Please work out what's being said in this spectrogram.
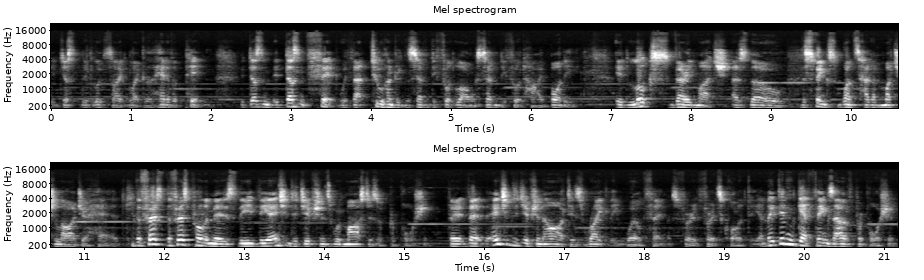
It just it looks like like the head of a pin. It doesn't it doesn't fit with that 270 foot long, 70 foot high body. It looks very much as though the Sphinx once had a much larger head. The first the first problem is the the ancient Egyptians were masters of proportion. The, the, the ancient Egyptian art is rightly world famous for for its quality, and they didn't get things out of proportion.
